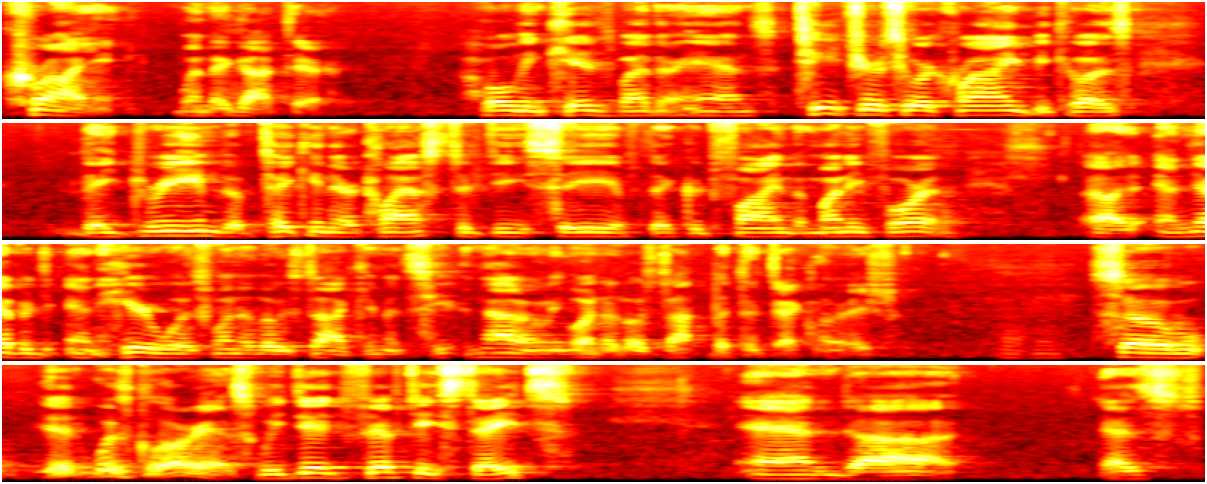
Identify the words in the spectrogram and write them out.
crying when they got there, holding kids by their hands, teachers who are crying because they dreamed of taking their class to DC if they could find the money for it. Uh, and never, and here was one of those documents. Here, not only one of those, doc, but the Declaration. So it was glorious. We did 50 states, and uh, as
